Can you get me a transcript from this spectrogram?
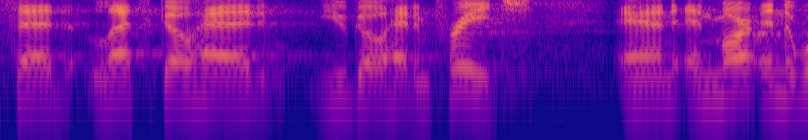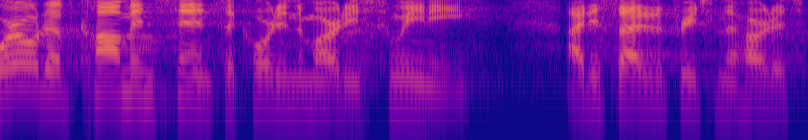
said, Let's go ahead, you go ahead and preach. And in, Mar- in the world of common sense, according to Marty Sweeney, I decided to preach in the hardest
